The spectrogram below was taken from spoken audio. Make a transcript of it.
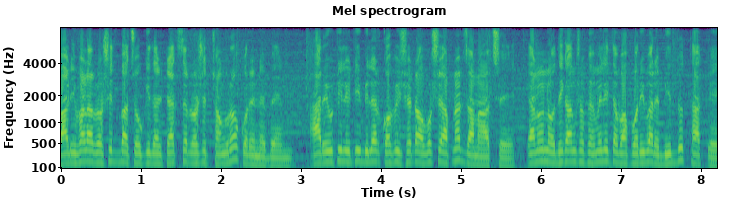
বাড়ি ভাড়ার রসিদ বা চৌকিদারি ট্যাক্সের রসিদ সংগ্রহ করে নেবেন। আর ইউটিলিটি বিলের কপি সেটা অবশ্যই আপনার জানা আছে। কেননা অধিকাংশ ফ্যামিলিতে বা পরিবারে বিদ্যুৎ থাকে,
